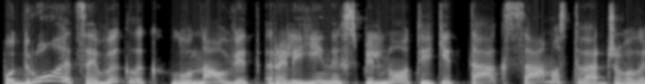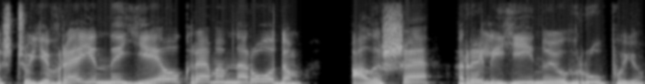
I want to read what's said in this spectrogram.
По-друге, цей виклик лунав від релігійних спільнот, які так само стверджували, що євреї не є окремим народом, а лише релігійною групою.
